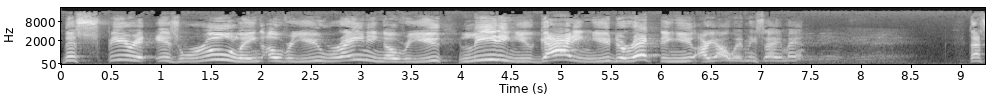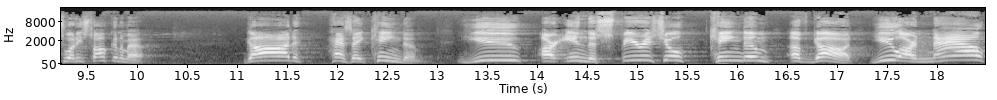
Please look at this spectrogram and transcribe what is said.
The Spirit is ruling over you, reigning over you, leading you, guiding you, directing you. Are y'all with me? Say amen. That's what he's talking about. God has a kingdom. You are in the spiritual kingdom of God. You are now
